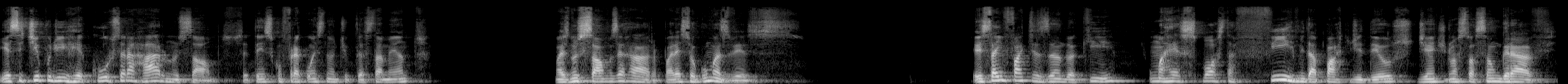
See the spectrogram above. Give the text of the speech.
E esse tipo de recurso era raro nos Salmos. Você tem isso com frequência no Antigo Testamento, mas nos Salmos é raro, aparece algumas vezes. Ele está enfatizando aqui uma resposta firme da parte de Deus diante de uma situação grave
